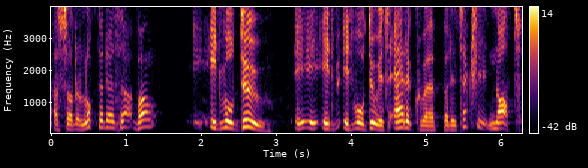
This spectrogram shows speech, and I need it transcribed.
I sort of looked at it and thought, well, it will do. It, it, it will do. It's adequate, but it's actually not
